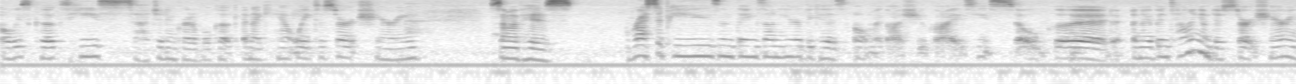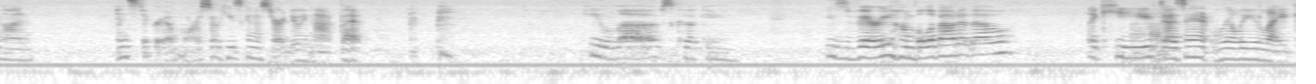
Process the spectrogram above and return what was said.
always cooks. He's such an incredible cook and I can't wait to start sharing some of his recipes and things on here because oh my gosh you guys he's so good. And I've been telling him to start sharing on Instagram more so he's gonna start doing that but he loves cooking. He's very humble about it though. Like he doesn't really like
